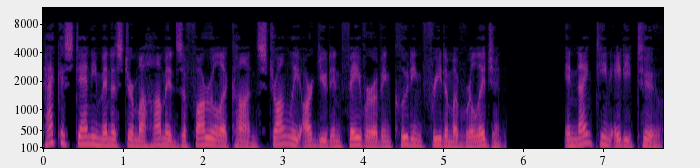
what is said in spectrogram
Pakistani minister Muhammad Zafarullah Khan strongly argued in favor of including freedom of religion. In 1982,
